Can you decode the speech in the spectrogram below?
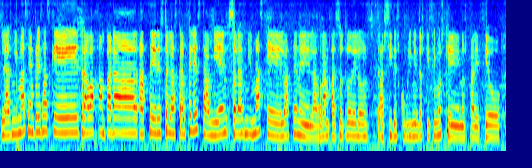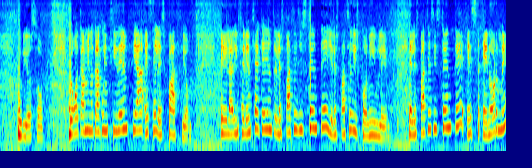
las mismas empresas que trabajan para hacer esto en las cárceles también son las mismas que lo hacen en las granjas. Es otro de los así descubrimientos que hicimos que nos pareció curioso. Luego también otra coincidencia es el espacio. Eh, la diferencia que hay entre el espacio existente y el espacio disponible. El espacio existente es enorme,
